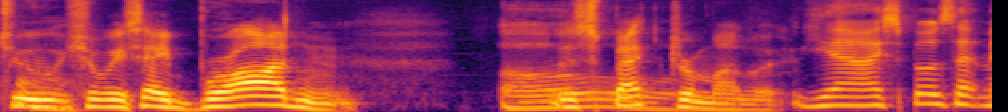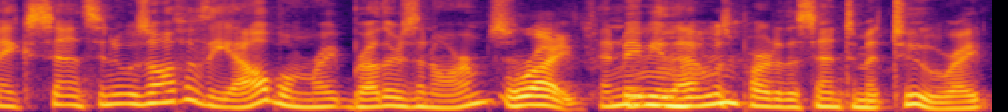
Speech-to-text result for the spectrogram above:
to, oh. shall we say, broaden Oh. the spectrum of it. Yeah, I suppose that makes sense. And it was off of the album, right? Brothers in Arms. Right. And maybe that was mm-hmm. part of the sentiment too, right?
